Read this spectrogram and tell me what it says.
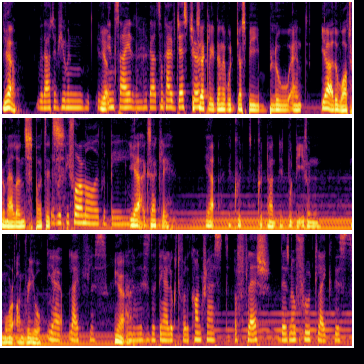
Yeah, without a human Yeah. inside and without some kind of gesture. exactly. Then it would just be blue and yeah, the watermelons, but it's. It would be formal. It would be yeah, exactly. Yeah, it could could not. It would be even more unreal. yeah lifeless. Yeah, And this is the thing I looked for the contrast of flesh. There's no fruit like this.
